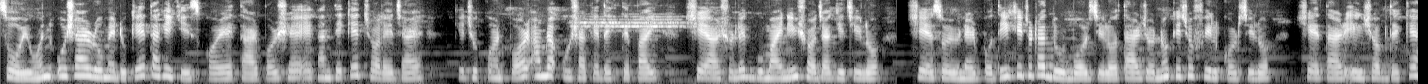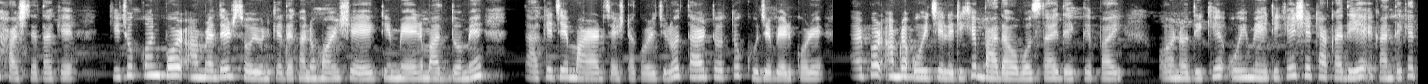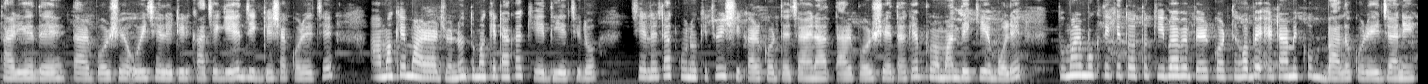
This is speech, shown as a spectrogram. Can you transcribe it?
সোয়ুন উষার রুমে ঢুকে তাকে কিস করে। তারপর সে এখান থেকে চলে যায়। কিছুক্ষণ পর আমরা উষাকে দেখতে পাই। সে আসলে ঘুমায়নি, সজাগই ছিল। সে সয়ুনের প্রতি কিছুটা দুর্বল ছিল, তার জন্য কিছু ফিল করছিল। সে তার এইসব দেখে হাসতে থাকে। কিছুক্ষণ পর আমাদের সয়ুনকে দেখানো হয়। সে একটি মেয়ের মাধ্যমে তাকে যে মারার চেষ্টা করেছিল, তার তথ্য খুঁজে বের করে। তারপর আমরা ওই ছেলেটিকে বাধা অবস্থায় দেখতে পাই। অন্যদিকে ওই মেয়েটিকে সে টাকা দিয়ে এখান থেকে তাড়িয়ে দেয়। তারপর সে ওই ছেলেটির কাছে গিয়ে জিজ্ঞাসা করেছে, আমাকে মারার জন্য তোমাকে টাকা কে দিয়েছিল? ছেলেটা কোনো কিছুই স্বীকার করতে চায় না। তারপর সে তাকে প্রমাণ দেখিয়ে বলে, তোমার মুখ থেকে তত কীভাবে বের করতে হবে এটা আমি খুব ভালো করেই জানি।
